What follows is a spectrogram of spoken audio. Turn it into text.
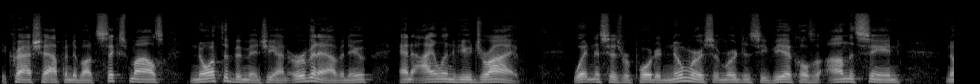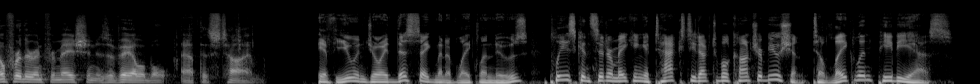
The crash happened about six miles north of Bemidji on Irvin Avenue and Island View Drive. Witnesses reported numerous emergency vehicles on the scene. No further information is available at this time. If you enjoyed this segment of Lakeland News, please consider making a tax-deductible contribution to Lakeland PBS.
